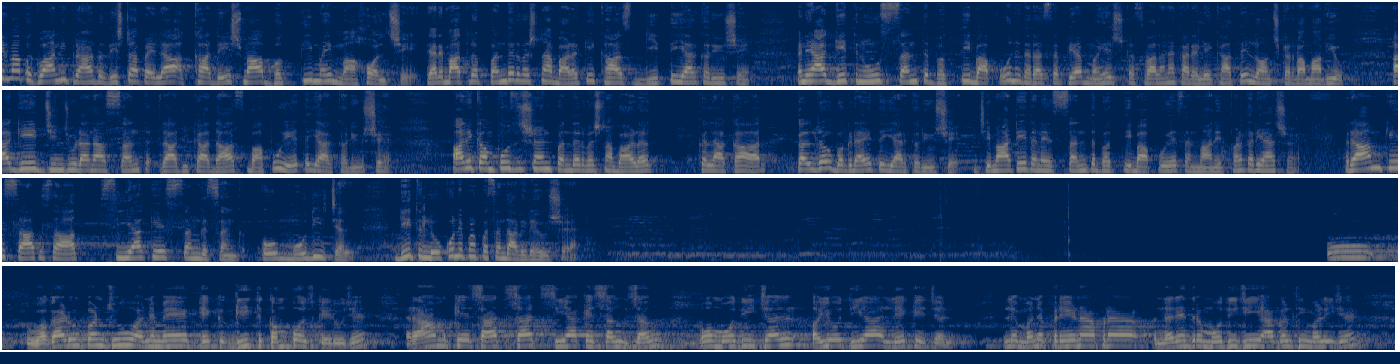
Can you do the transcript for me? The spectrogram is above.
મંદિરમાં ભગવાનની પ્રાણ પ્રતિષ્ઠા પહેલા આખા દેશમાં ભક્તિમય માહોલ છે. ત્યારે માત્ર પંદર વર્ષના બાળકે ખાસ ગીત તૈયાર કર્યું છે. અને આ ગીતનું સંત ભક્તિ બાપુ અને ધારાસભ્ય મહેશ કસવાલાના કાર્યાલય ખાતે લોન્ચ કરવામાં આવ્યું. આ ગીત ઝીંઝુડાના સંત રાધિકા દાસ બાપુએ તૈયાર કર્યું છે. આની કમ્પોઝિશન પંદર વર્ષના બાળક કલાકાર કલરવ બગડાએ તૈયાર કર્યું છે, જે માટે તેને સંત ભક્તિ બાપુએ સન્માનિત પણ કર્યા છે. રામ કે સાથ સાથ સિયા કે સંગ સંગ ઓ મોદી ચલ ગીત લોકોને પણ પસંદ આવી રહ્યું છે વગાડું પણ છું અને મેં એક ગીત કમ્પોઝ કર્યું છે રામ કે સાથ સાથ સિયા કે સંગ સંગ ઓ મોદી ચલ અયોધ્યા લેકે ચલ એટલે મને પ્રેરણા આપણા નરેન્દ્ર મોદીજી આગળથી મળી છે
